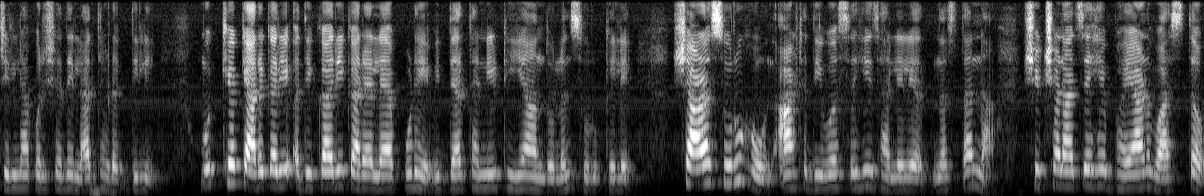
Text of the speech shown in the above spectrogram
जिल्हा परिषदेला धडक दिली. मुख्य कार्यकारी अधिकारी कार्यालयापुढे विद्यार्थ्यांनी ठिय्या आंदोलन सुरू केले. शाळा सुरू होऊन आठ दिवसही झालेले नसताना शिक्षणाचे हे भयान वास्तव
